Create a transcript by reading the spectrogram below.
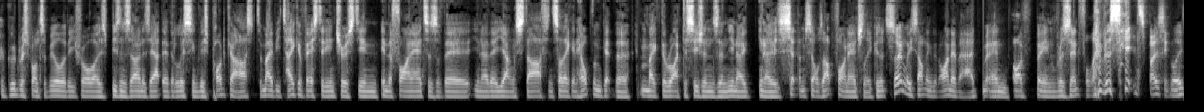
a, good responsibility for all those business owners out there that are listening to this podcast to maybe take a vested interest in in the finances of their you know their young staff, and so they can help them get the make the right decisions and you know you know set themselves up financially because it's certainly something that I never had, and I've been resentful ever since basically.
